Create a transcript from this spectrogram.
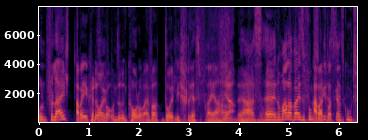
Und vielleicht Aber ihr könnt das Läuft. über unseren Code auch einfach deutlich stressfreier haben. Ja. ne? ja, Ganz es, normal. äh, normalerweise aber funktioniert das trotzdem, ganz gut.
